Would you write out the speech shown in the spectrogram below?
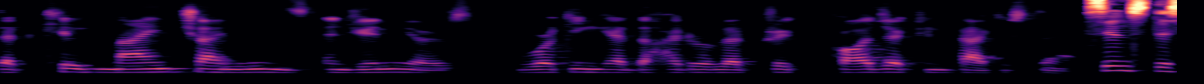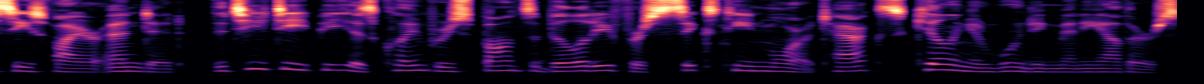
that killed nine Chinese engineers working at the hydroelectric project in Pakistan. Since the ceasefire ended, the TTP has claimed responsibility for 16 more attacks, killing and wounding many others.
